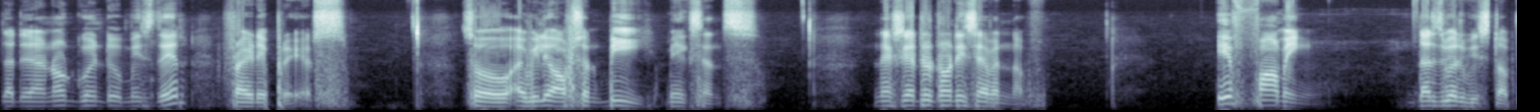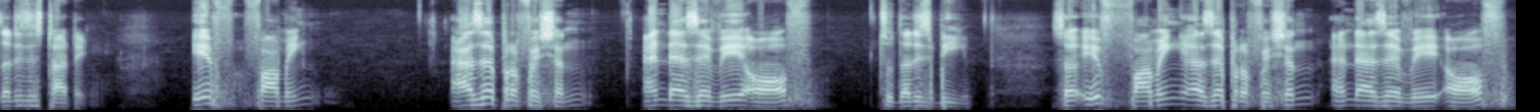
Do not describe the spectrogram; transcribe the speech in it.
that they are not going to miss their Friday prayers. So I believe option B makes sense. Next get to 27 now. If farming, that is where we stop. That is the starting. If farming as a profession and as a way of, so that is B so if farming as a profession and as a way of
